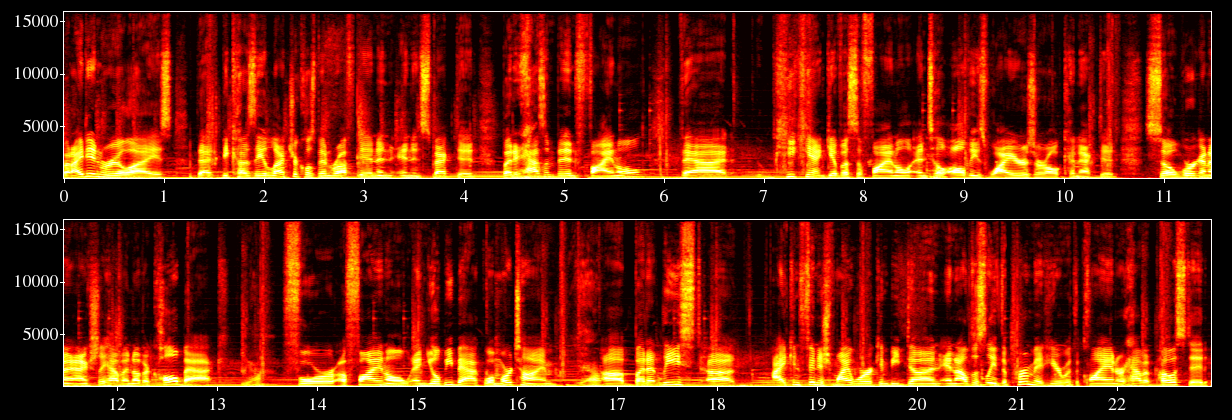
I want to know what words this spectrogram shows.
but I didn't realize that because the electrical's been roughed in and, and inspected, but it hasn't been final, that he can't give us a final until all these wires are all connected. So we're gonna actually have another callback Yeah. for a final, and you'll be back one more time. Yeah. Uh, but at least uh, I can finish my work and be done, and I'll just leave the permit here with the client or have it posted,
